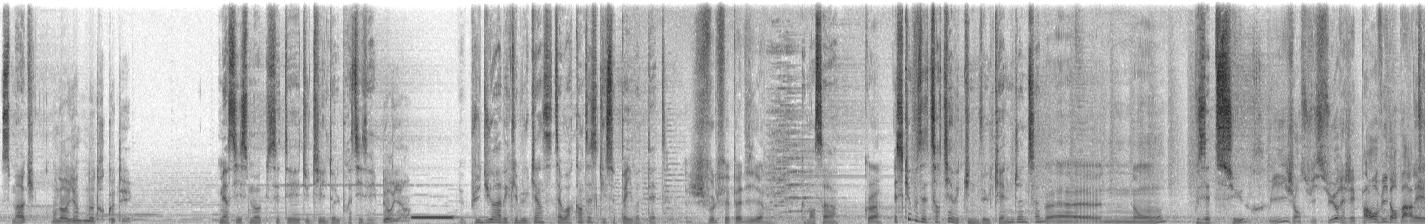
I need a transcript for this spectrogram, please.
Smoke on n'a rien de notre côté. Merci, Smoke, c'était utile de le préciser. De rien. Le plus dur avec les Vulcains, c'est de savoir quand est-ce qu'ils se payent votre tête. Je vous le fais pas dire. Comment ça? Quoi? Est-ce que vous êtes sorti avec une Vulcain, Johnson? Bah. Non. Vous êtes sûr? Oui, j'en suis sûr et j'ai pas envie d'en parler.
